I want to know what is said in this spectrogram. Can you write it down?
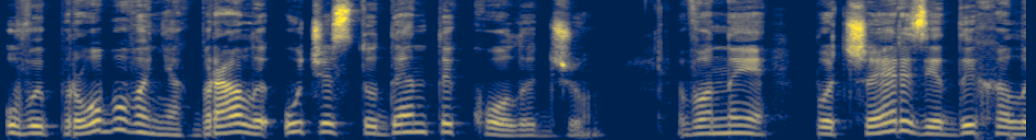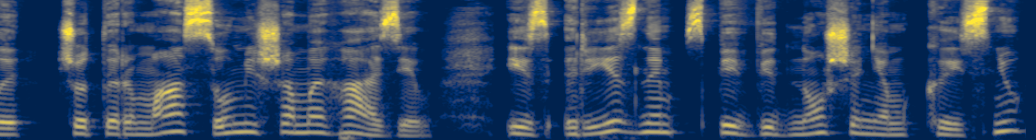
У випробуваннях брали участь студенти коледжу. Вони по черзі дихали чотирма сумішами газів із різним співвідношенням кисню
